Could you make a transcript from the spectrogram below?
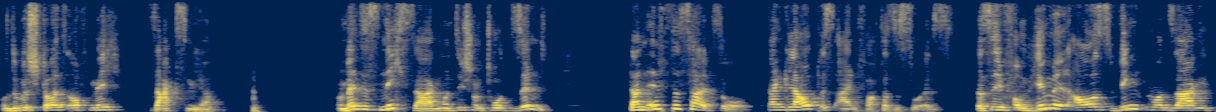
Und du bist stolz auf mich? Sag's mir. Und wenn sie es nicht sagen und sie schon tot sind, dann ist es halt so. Dann glaub es einfach, dass es so ist. Dass sie vom Himmel aus winken und sagen,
